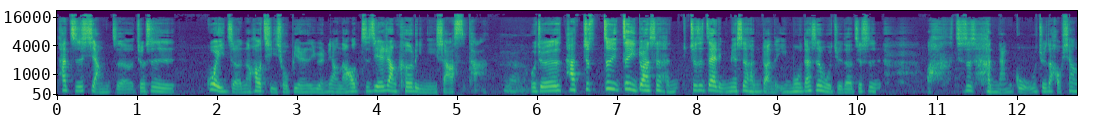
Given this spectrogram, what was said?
他只想着就是跪着，然后祈求别人的原谅，然后直接让科里尼杀死他。嗯，我觉得他就这这一段是很就是在里面是很短的一幕，但是我觉得就是啊，就是很难过。我觉得好像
